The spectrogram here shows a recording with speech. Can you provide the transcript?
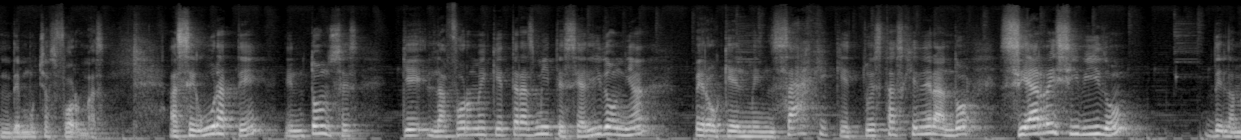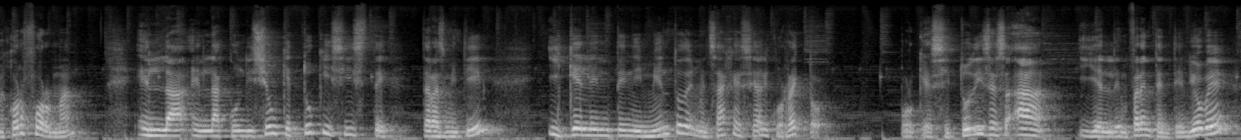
de muchas formas. Asegúrate entonces que la forma que transmites sea idónea, pero que el mensaje que tú estás generando sea recibido de la mejor forma, en la, en la condición que tú quisiste transmitir y que el entendimiento del mensaje sea el correcto. Porque si tú dices A y el de enfrente entendió B,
